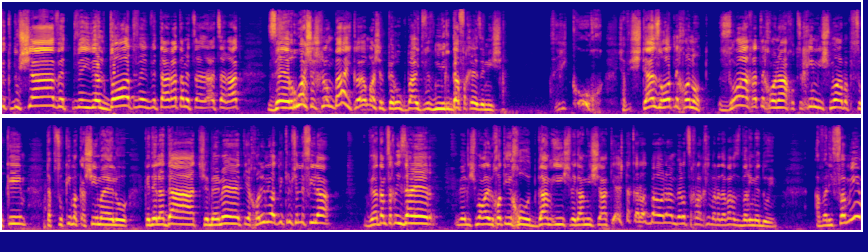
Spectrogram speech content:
וקדושה ו- ויולדות ו- וטהרת הצהרת. זה אירוע של שלום בית, לא אירוע של פירוק בית ומרדף אחרי איזה מישהו. זה ריכוך. עכשיו, שתי הזרועות נכונות. זרוע אחת נכונה, אנחנו צריכים לשמוע בפסוקים, את הפסוקים הקשים האלו, כדי לדעת שבאמת יכולים להיות מקרים של נפילה. ואדם צריך להיזהר ולשמור על הלכות ייחוד, גם איש וגם אישה, כי יש תקלות בעולם ולא צריך להרחיב על הדבר הזה, דברים ידועים. אבל לפעמים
